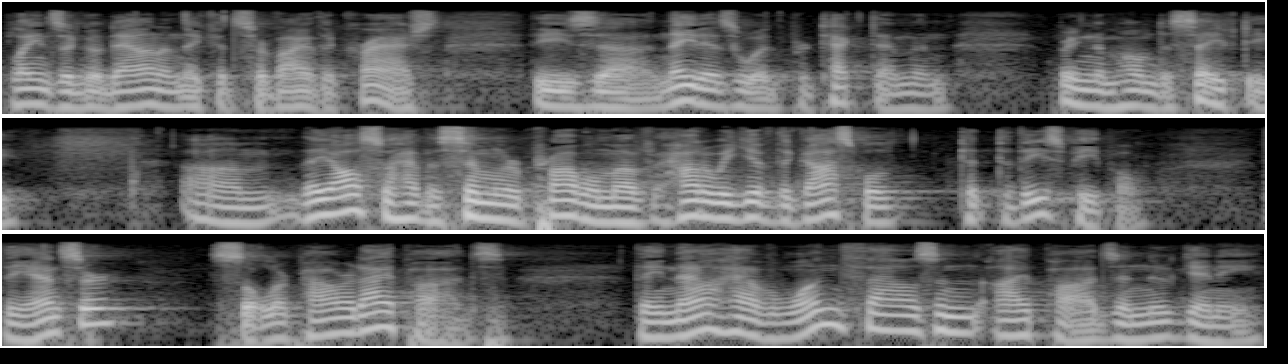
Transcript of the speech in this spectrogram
planes would go down and they could survive the crash. These uh, natives would protect them and bring them home to safety um, they also have a similar problem of how do we give the gospel to, to these people? The answer? Solar powered iPods. They now have 1,000 iPods in New Guinea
